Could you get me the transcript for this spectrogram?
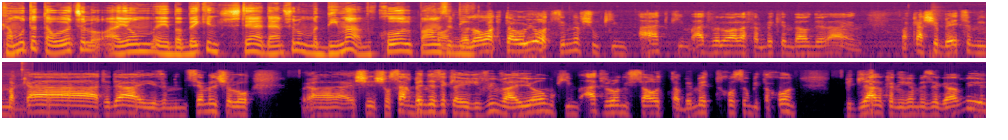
כמות הטעויות שלו היום אה, ב backhand, שתי הידיים שלו מדהימה, וכל פעם זה... זה לא רק טעויות, שים לב שהוא כמעט, כמעט ולא הלך על backhand down the line. מכה שבעצם היא מכה, אתה יודע, היא איזה מין סמל שלו, אה, שעושה הרבה נזק ליריבים, והיום הוא כמעט ולא ניסה אותה, באמת חוסר ביטחון, בגלל כנראה מזג האוויר.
